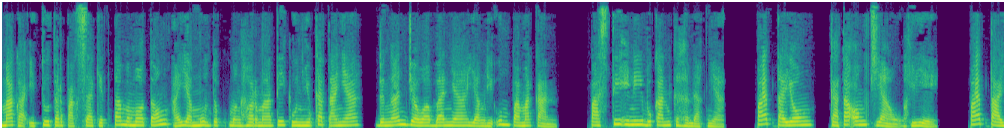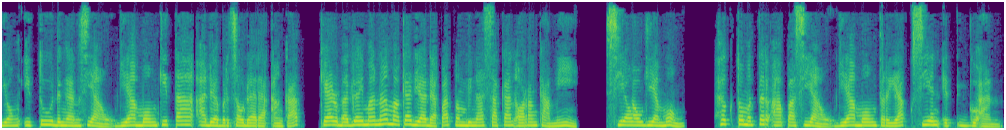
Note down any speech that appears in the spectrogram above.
maka itu terpaksa kita memotong ayam untuk menghormati kunyu katanya, dengan jawabannya yang diumpamakan. Pasti ini bukan kehendaknya. Pat Tayong, kata Ong Chiao Hie. Pat Tayong itu dengan Xiao Giamong kita ada bersaudara angkat, care bagaimana maka dia dapat membinasakan orang kami. Xiao Giamong. Hektometer apa Xiao Giamong teriak Sien It Goan.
